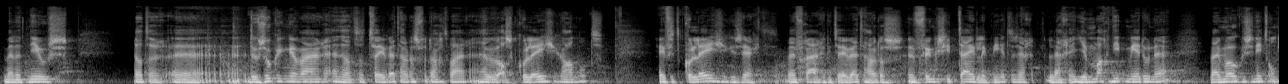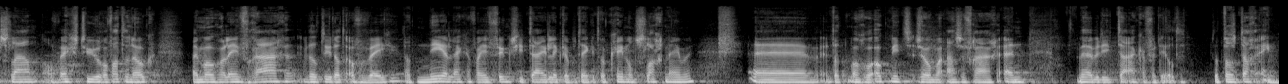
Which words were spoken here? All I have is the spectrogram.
met het nieuws dat er uh, doorzoekingen waren en dat er twee wethouders verdacht waren, hebben we als college gehandeld. Heeft het college gezegd, wij vragen die twee wethouders hun functie tijdelijk neer te leggen. Je mag niet meer doen, hè? Wij mogen ze niet ontslaan of wegsturen of wat dan ook. Wij mogen alleen vragen, wilt u dat overwegen? Dat neerleggen van je functie tijdelijk, dat betekent ook geen ontslag nemen. Uh, dat mogen we ook niet zomaar aan ze vragen. En we hebben die taken verdeeld. Dat was dag één.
